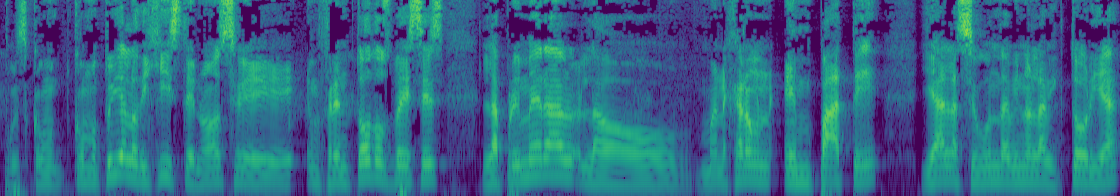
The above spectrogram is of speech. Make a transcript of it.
pues como, tú ya lo dijiste, ¿no? Se enfrentó dos veces. La primera lo manejaron empate, ya la segunda vino la victoria,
